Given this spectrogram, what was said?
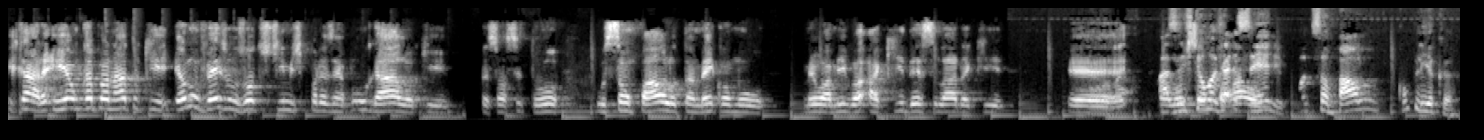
e, cara, e é um campeonato que eu não vejo os outros times, por exemplo, o Galo, que o pessoal citou, o São Paulo também, como meu amigo aqui desse lado aqui. É, Mas a gente tem o Rogério. Ceni. Quanto São Paulo, complica.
